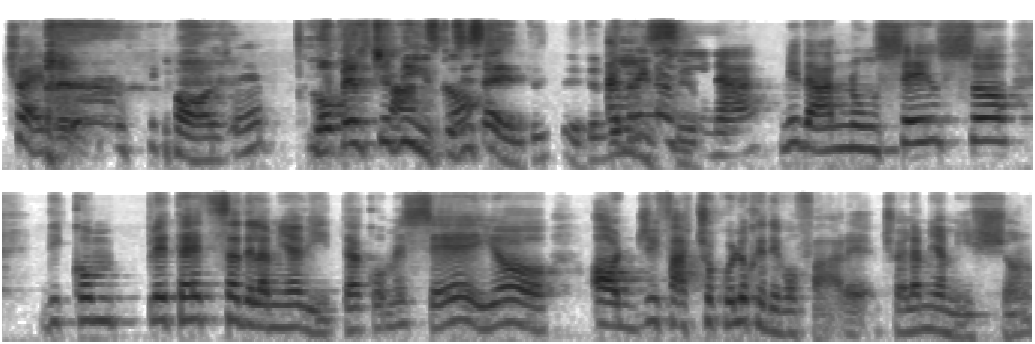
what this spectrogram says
Cioè, queste cose... Lo percepisco, si sente, si sente, adrenalina, mi danno un senso di completezza della mia vita, come se io oggi faccio quello che devo fare, cioè la mia mission,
